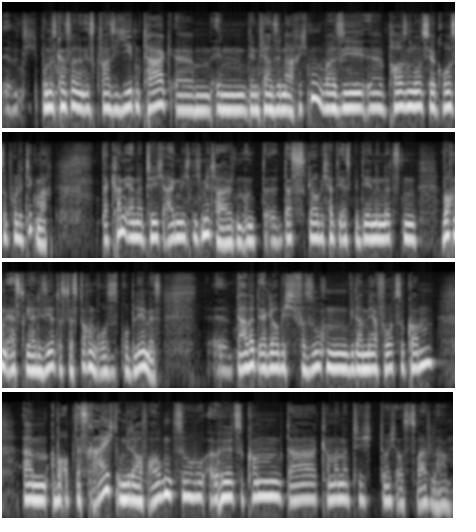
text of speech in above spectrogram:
die Bundeskanzlerin ist quasi jeden Tag ähm, in den Fernsehnachrichten, weil sie äh, pausenlos ja große Politik macht da kann er natürlich eigentlich nicht mithalten. Und äh, das, glaube ich, hat die SPD in den letzten Wochen erst realisiert, dass das doch ein großes Problem ist. Äh, da wird er, glaube ich, versuchen, wieder mehr vorzukommen. Ähm, aber ob das reicht, um wieder auf Augenhöhe zu kommen, da kann man natürlich durchaus Zweifel haben.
